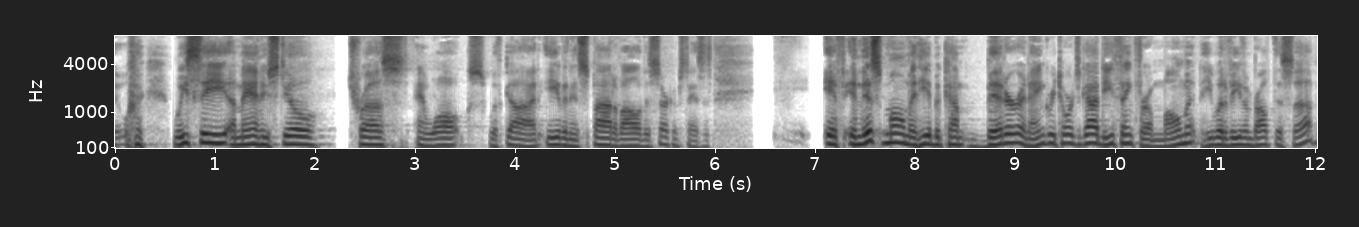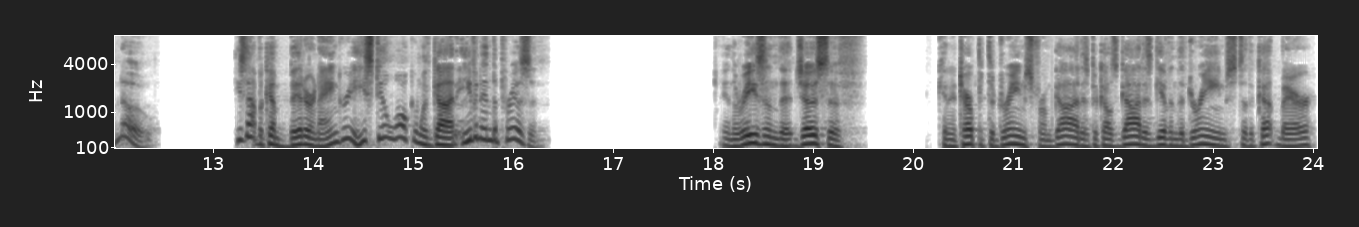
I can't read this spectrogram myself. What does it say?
We see a man who still trusts and walks with God, even in spite of all of his circumstances. If in this moment he had become bitter and angry towards God, do you think for a moment he would have even brought this up? No. He's not become bitter and angry. He's still walking with God, even in the prison. And the reason that Joseph can interpret the dreams from God is because God has given the dreams to the cupbearer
